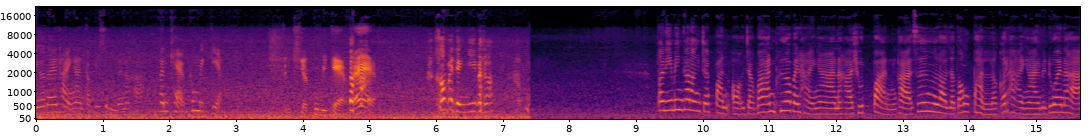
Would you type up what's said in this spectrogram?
ี้ก็ได้ถ่ายงานกับพี่สุ่มด้วยนะคะ ท่านแขกผู้มีเกียรติเป็นเขียดผู้มีแก่แม่ เขาเป็นอย่างนี้นะคะ ตอนนี้มิ้นกำลังจะปั่นออกจากบ้านเพื่อไปถ่ายงานนะคะ ชุดปั่นค่ะ ซึ่งเราจะต้องปั่นแล้วก็ถ่ายงานไปด้วยนะคะ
